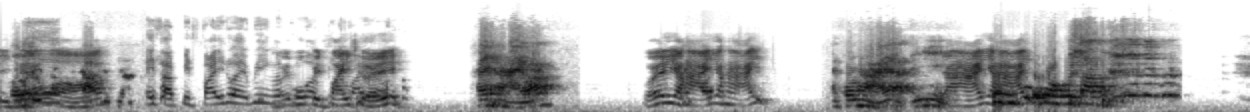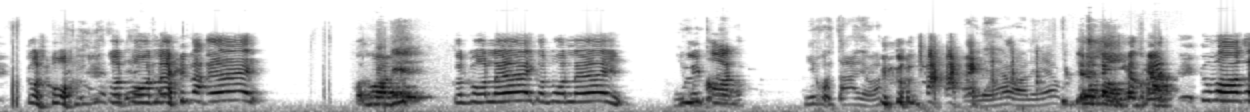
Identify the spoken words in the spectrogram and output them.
อีกแล้วเหรอไอ้สัตว์ปิดไฟด้วยวิ่งแล้วเฮ้ยพกูวกอะปิดไฟเฉย ใครหายวะเฮ้ยอย่าหายอย่าหายไอ้คนหายอะไอ้นี่อย่าหายอย่าหาย โอ้โหไอ้สัตว์กดโหวตกดโหวตเลยสัตว์เอ้ยคนโหดดิกดโหวตเลยกดโหวตเลย กูรีพอร์ต มีคนตายเหรอ มีคนตายเอาแล้วเอาแล้วเจอสองคนกูบอกเล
